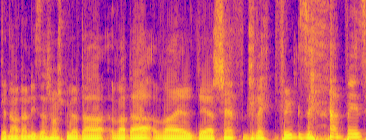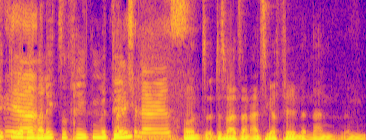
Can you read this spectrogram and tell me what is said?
Genau, dann dieser Schauspieler da war da, weil der Chef einen schlechten Film gesehen hat, basically, Ja. und er war nicht zufrieden mit Fand dem. ich hilarious. Und das war halt sein einziger Film in einem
